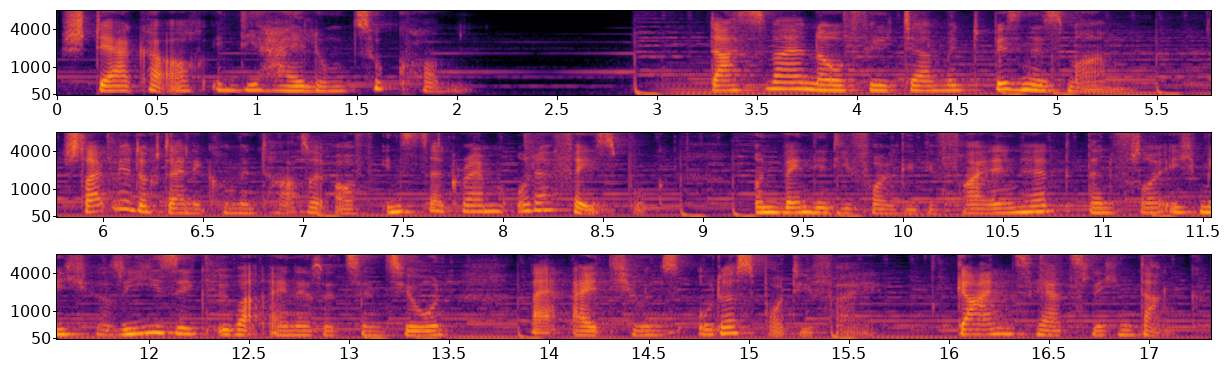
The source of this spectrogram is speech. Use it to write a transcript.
stärker auch in die Heilung zu kommen. Das war No Filter mit Business Mom. Schreib mir doch deine Kommentare auf Instagram oder Facebook. Und wenn dir die Folge gefallen hat, dann freue ich mich riesig über eine Rezension bei iTunes oder Spotify. Ganz herzlichen Dank.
